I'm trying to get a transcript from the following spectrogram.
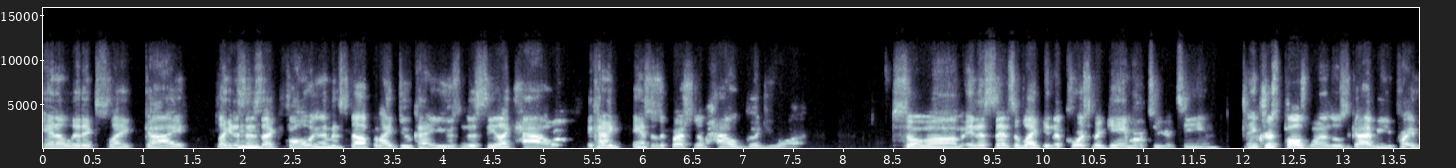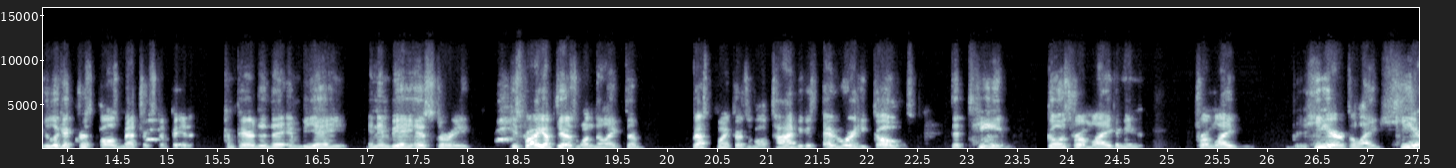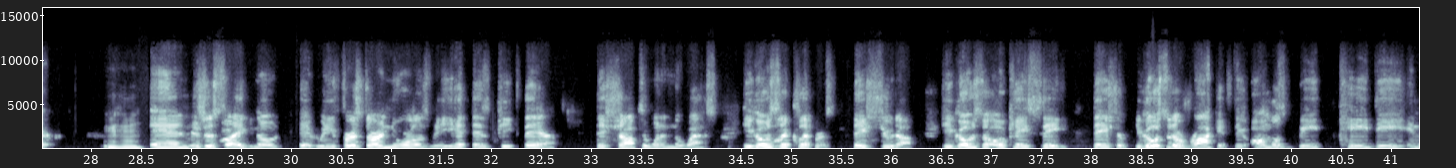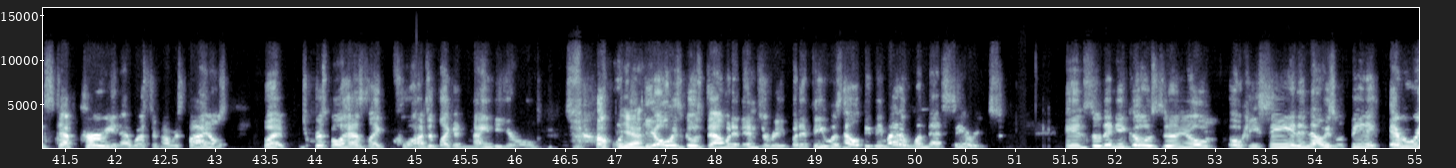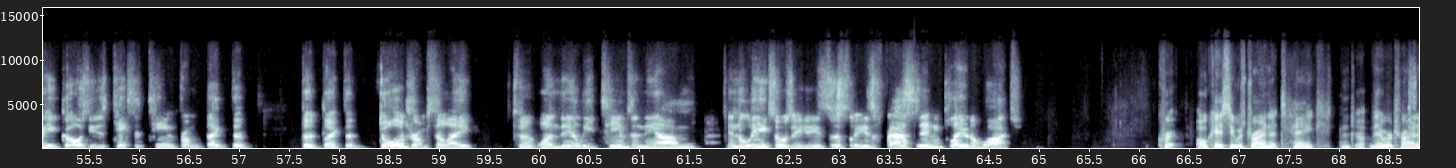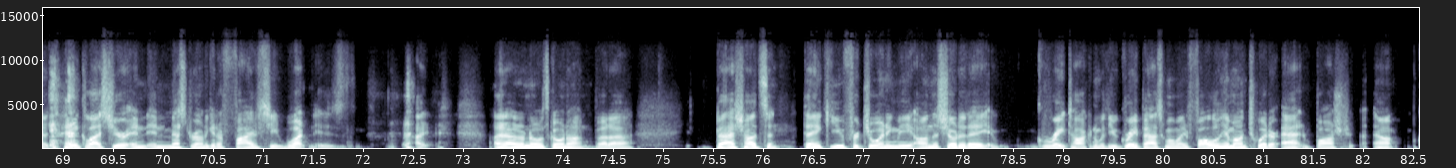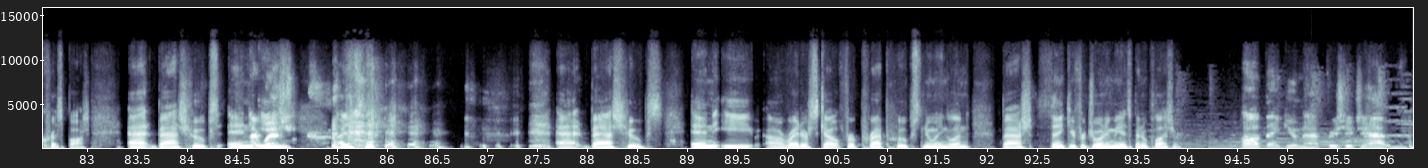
analytics like guy, like in a mm-hmm. sense like following them and stuff, but I do kind of use them to see like how it kind of answers the question of how good you are. So um in a sense of like in the course of a game or to your team. And Chris Paul's one of those guys. I mean, you probably, if you look at Chris Paul's metrics compared compared to the NBA in NBA history, he's probably up there as one of the like the best point guards of all time because everywhere he goes, the team goes from like, I mean, from like here to like here. Mm-hmm. And it's just like, you know, it, when he first started in New Orleans, when he hit his peak there, they shot to one in the West. He goes to the Clippers, they shoot up. He goes to OKC, they shoot. He goes to the Rockets. They almost beat KD and Steph Curry in that Western Conference Finals. But Chris Paul has like quads of like a 90 year old. So Yeah. he always goes down with an injury. But if he was healthy, they might have won that series. And so then he goes to, you know, OKC and then now he's with Phoenix. Everywhere he goes, he just takes a team from like the the like the doldrums to like to one of the elite teams in the um in the league. So he's just he's a fascinating player to watch. OKC was trying to tank. They were trying to tank last year and, and messed around to get a five seed. What is I I don't know what's going on. But uh Bash Hudson, thank you for joining me on the show today. Great talking with you. Great basketball mind. Follow him on Twitter at Bosch uh, Chris Bosh at Bash Hoops N I E. wish. at Bash Hoops NE, uh, writer scout for Prep Hoops New England. Bash, thank you for joining me. It's been a pleasure. Oh, thank you, man. I appreciate you having me.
